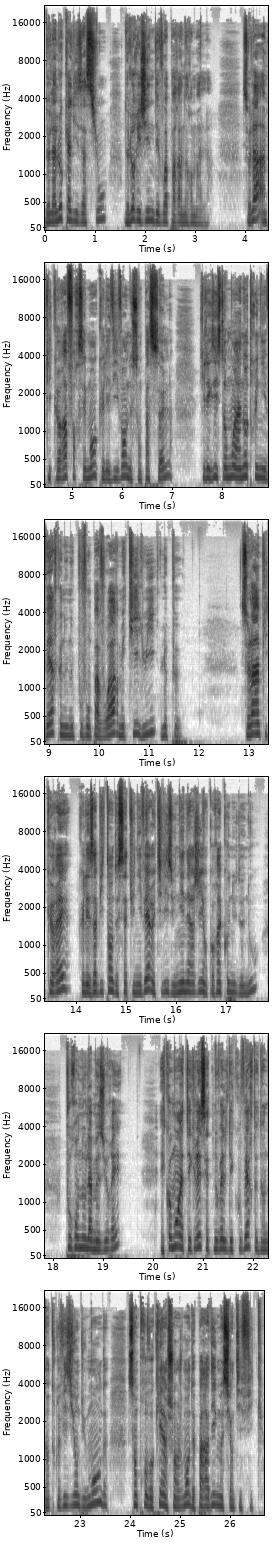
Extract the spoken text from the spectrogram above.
de la localisation de l'origine des voies paranormales. Cela impliquera forcément que les vivants ne sont pas seuls, qu'il existe au moins un autre univers que nous ne pouvons pas voir, mais qui, lui, le peut. Cela impliquerait que les habitants de cet univers utilisent une énergie encore inconnue de nous. Pourrons-nous la mesurer? Et comment intégrer cette nouvelle découverte dans notre vision du monde sans provoquer un changement de paradigme scientifique?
